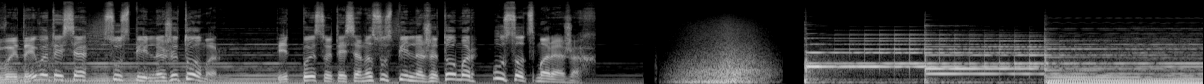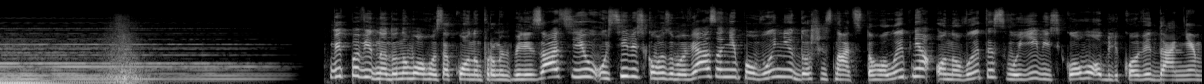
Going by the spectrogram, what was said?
Ви дивитеся Суспільне Житомир. Підписуйтеся на Суспільне Житомир у соцмережах. Відповідно до нового закону про мобілізацію, усі військовозобов'язані повинні до 16 липня оновити свої військово-облікові дані.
